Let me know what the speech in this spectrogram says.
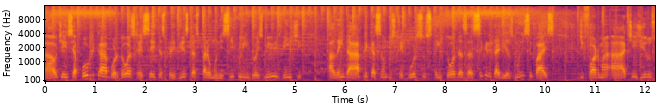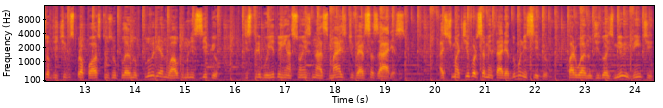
A audiência pública abordou as receitas previstas para o município em 2020, além da aplicação dos recursos em todas as secretarias municipais, de forma a atingir os objetivos propostos no plano plurianual do município, distribuído em ações nas mais diversas áreas. A estimativa orçamentária do município para o ano de 2020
